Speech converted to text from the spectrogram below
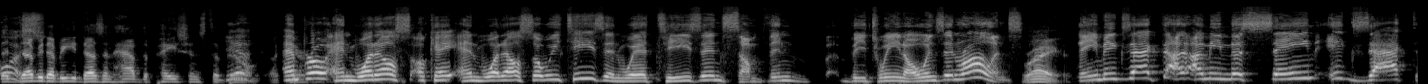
that. WWE doesn't have the patience to build. a And bro, and what else? Okay, and what else are we teasing? We're teasing something between Owens and Rollins. right? Same exact. I, I mean, the same exact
